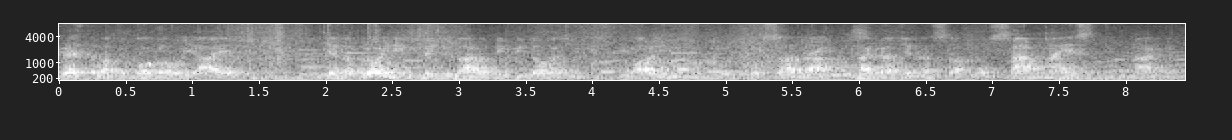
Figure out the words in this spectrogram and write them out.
predstava Tvrdoglavo jaje je na brojnim međunarodnim i domaćim festivalima do sada nagrađena sa 18 nagrada.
